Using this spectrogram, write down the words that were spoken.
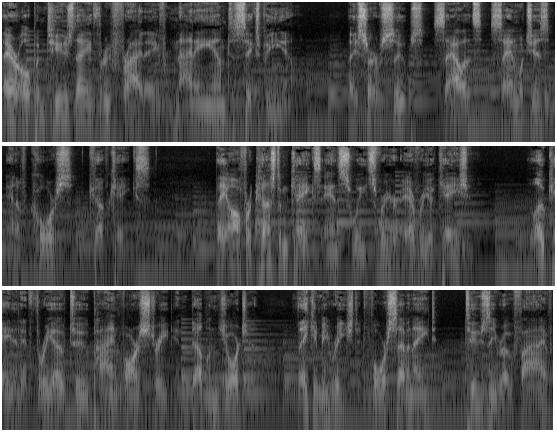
They are open Tuesday through Friday from 9 a.m. to 6 p.m. They serve soups, salads, sandwiches, and of course, cupcakes. They offer custom cakes and sweets for your every occasion. Located at 302 Pine Forest Street in Dublin, Georgia, they can be reached at 478 205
